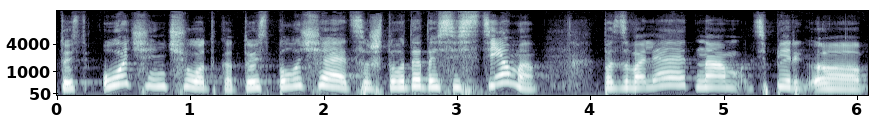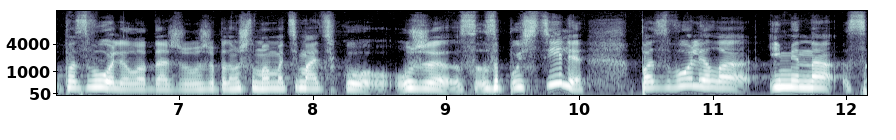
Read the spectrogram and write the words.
То есть очень четко. То есть получается, что вот эта система, позволяет нам, теперь э, позволила даже уже, потому что мы математику уже запустили, позволила именно с,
